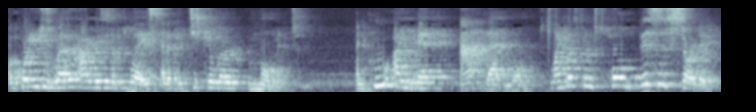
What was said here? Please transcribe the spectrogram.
according to whether I was at a place at a particular moment and who I met at that moment. My husband's whole business started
